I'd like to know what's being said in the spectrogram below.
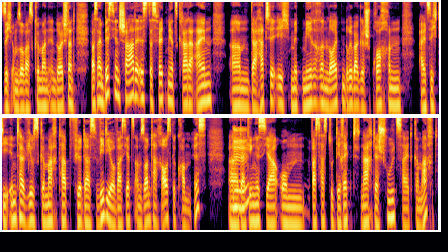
sich um sowas kümmern in Deutschland. Was ein bisschen schade ist, das fällt mir jetzt gerade ein, ähm, da hatte ich mit mehreren Leuten drüber gesprochen, als ich die Interviews gemacht habe für das Video, was jetzt am Sonntag rausgekommen ist. Äh, mhm. Da ging es ja um, was hast du direkt nach der Schulzeit gemacht?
